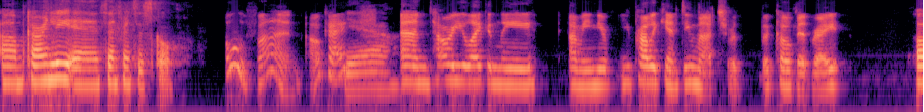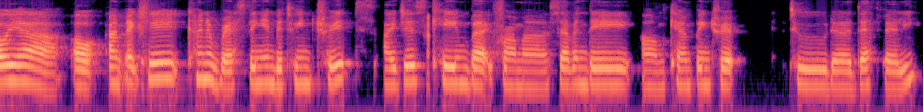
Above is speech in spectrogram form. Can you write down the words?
I'm currently in San Francisco. Oh, fun. Okay. Yeah. And how are you liking the? I mean, you you probably can't do much with the COVID, right? Oh yeah. Oh, I'm actually kind of resting in between trips. I just came back from a seven day um, camping trip to the Death Valley.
